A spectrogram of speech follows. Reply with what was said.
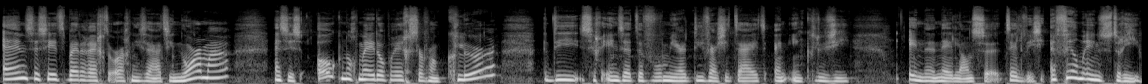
En ze zit bij de rechtenorganisatie Norma. En ze is ook nog medeoprichter van Kleur, die zich inzetten voor meer diversiteit en inclusie in de Nederlandse televisie- en filmindustrie.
